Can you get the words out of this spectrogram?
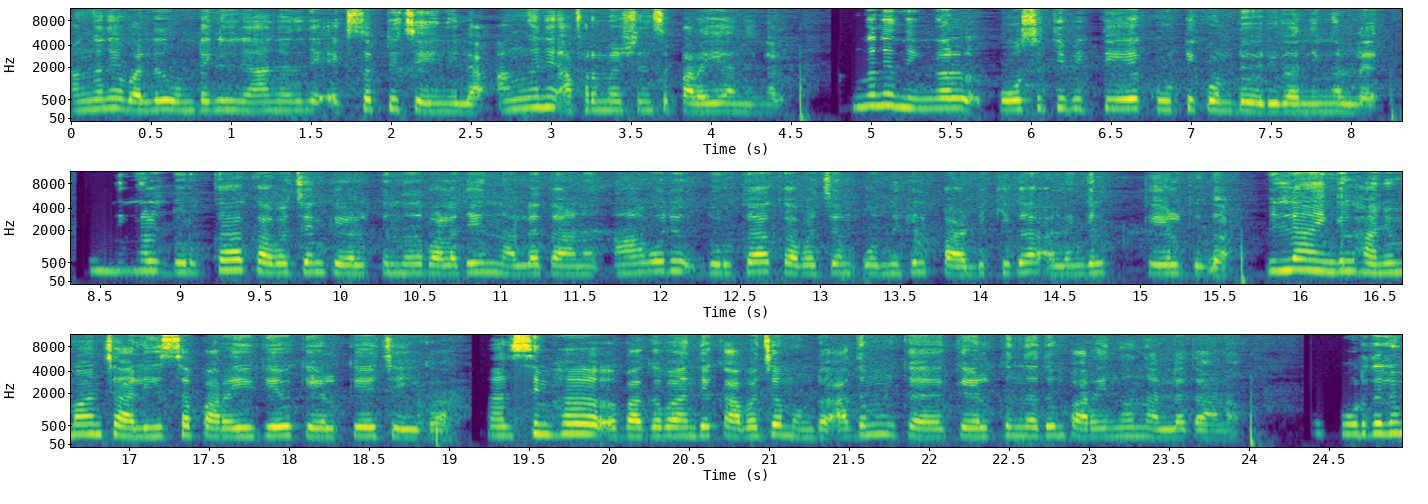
അങ്ങനെ വല്ലതും ഉണ്ടെങ്കിൽ ഞാൻ അതിനെ അക്സെപ്റ്റ് ചെയ്യുന്നില്ല. അങ്ങനെ അഫർമേഷൻസ് പറയുക നിങ്ങൾ. അങ്ങനെ നിങ്ങൾ പോസിറ്റിവിറ്റിയെ കൂട്ടിക്കൊണ്ടുവരിക നിങ്ങളുടെ നിങ്ങൾ ദുർഗാ കവചം കേൾക്കുന്നത് വളരെ നല്ലതാണ്. ആ ഒരു ദുർഗാ കവചം ഒന്നുകിൽ പഠിക്കുക അല്ലെങ്കിൽ കേൾക്കുക. ഇല്ല എങ്കിൽ ഹനുമാൻ ചാലീസ പറയുകയോ കേൾക്കുകയോ ചെയ്യുക. നരസിംഹ ഭഗവാന്റെ കവചമുണ്ട്. അതും കേൾക്കുന്നതും പറയുന്നതും നല്ലതാണ്. കൂടുതലും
